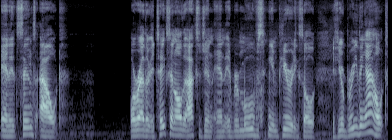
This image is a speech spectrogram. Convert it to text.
and it sends out or rather it takes in all the oxygen and it removes the impurity. So if you're breathing out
